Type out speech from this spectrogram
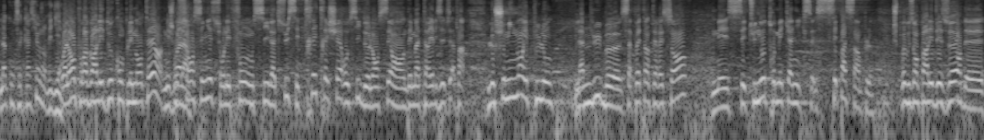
la consécration, j'ai envie de dire. Voilà, on pourra avoir les deux complémentaires, mais je Voilà. me suis renseigné sur les fonds aussi là-dessus. C'est très très cher aussi de lancer en dématérialisé. Enfin, le cheminement est plus long. La Mhm. pub, euh, ça peut être intéressant, mais c'est une autre mécanique. C'est- pas simple. Je pourrais vous en parler des heures, des,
